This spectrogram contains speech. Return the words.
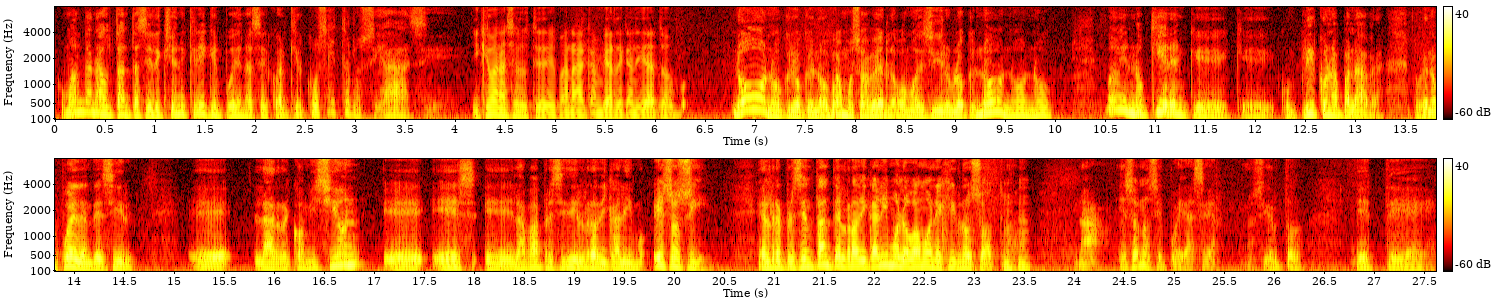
Como han ganado tantas elecciones, creen que pueden hacer cualquier cosa. Esto no se hace. ¿Y qué van a hacer ustedes? ¿Van a cambiar de candidato? No, no creo que no. Vamos a verlo, vamos a decidir el bloque. No, no, no. No, quieren que, cumplir con la palabra. Porque no pueden decir, eh, la recomisión eh, es, eh, la va a presidir el radicalismo. Eso sí, el representante del radicalismo lo vamos a elegir nosotros. No, eso no se puede hacer, ¿no es cierto? Este,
